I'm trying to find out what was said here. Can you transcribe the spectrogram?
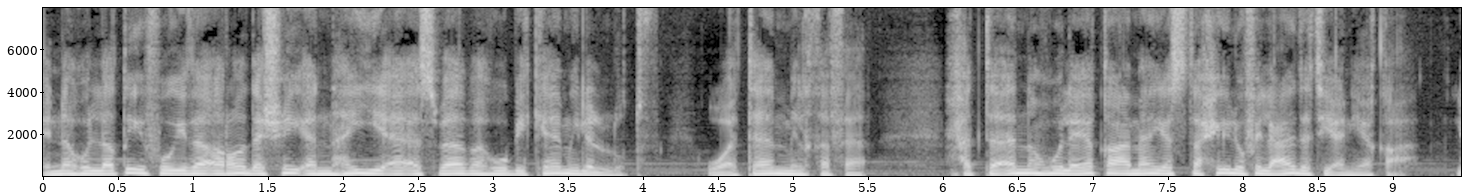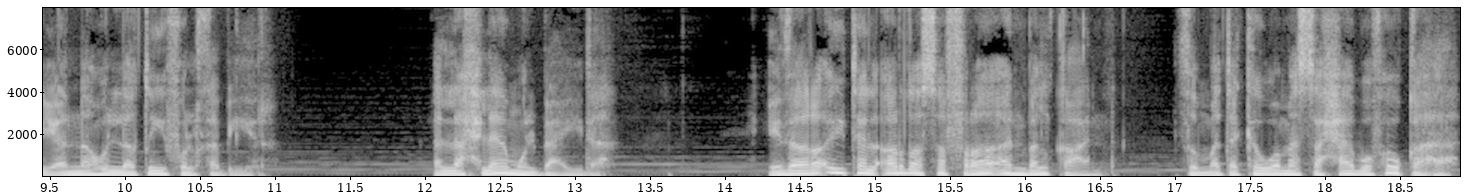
إنه اللطيف إذا أراد شيئا هيئ أسبابه بكامل اللطف وتام الخفاء حتى أنه لا يقع ما يستحيل في العادة أن يقع لأنه اللطيف الخبير. الأحلام البعيدة. إذا رأيت الأرض صفراء بلقعا ثم تكوم السحاب فوقها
